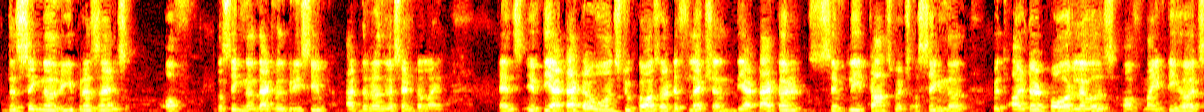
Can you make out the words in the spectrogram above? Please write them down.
this signal represents of the signal that will be received at the runway center line. Hence, if the attacker wants to cause a deflection, the attacker simply transmits a signal with altered power levels of 90 Hertz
